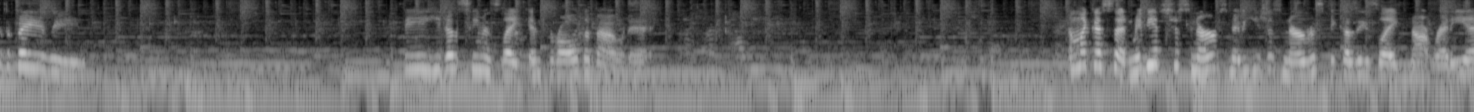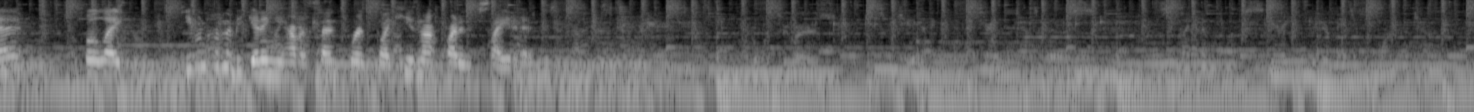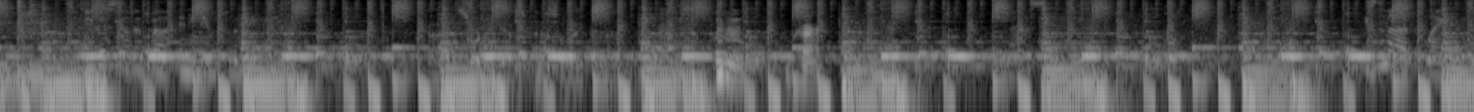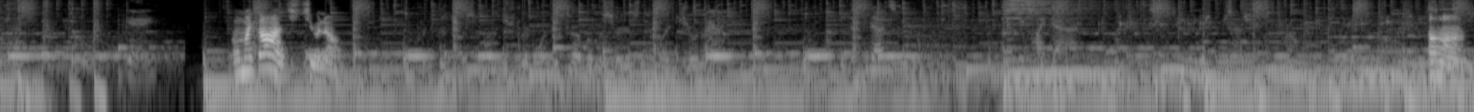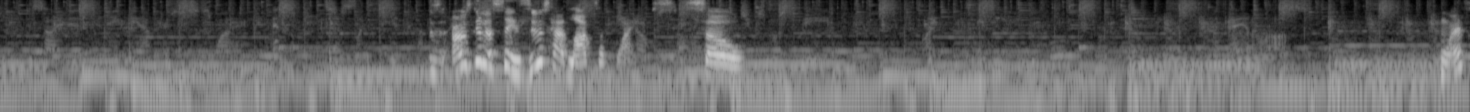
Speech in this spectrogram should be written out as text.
look at the baby. See, he doesn't seem as like enthralled about it. And like I said, maybe it's just nerves. Maybe he's just nervous because he's like not ready yet. But like, even from the beginning, you have a sense where it's like he's not quite as excited. It's just like he had tons of I was gonna say Zeus had lots of wives, so what?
